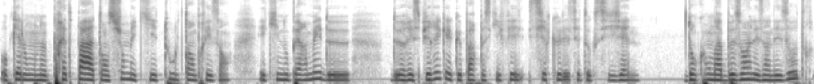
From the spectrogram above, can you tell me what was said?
auquel on ne prête pas attention mais qui est tout le temps présent et qui nous permet de, de respirer quelque part parce qu'il fait circuler cet oxygène. Donc on a besoin les uns des autres,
